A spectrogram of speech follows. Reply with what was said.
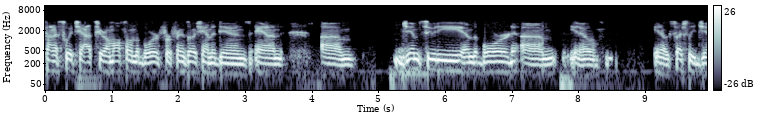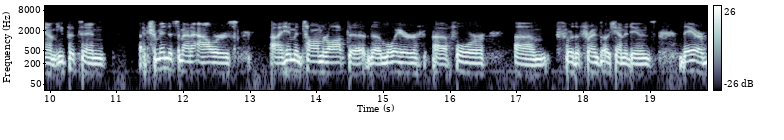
kind of switch hats here. I'm also on the board for Friends of Oceano Dunes, and um, Jim Suty and the board. Um, you know, you know, especially Jim. He puts in a tremendous amount of hours. Uh, him and Tom Roth, the the lawyer uh, for um, for the Friends Oceano Dunes, they are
